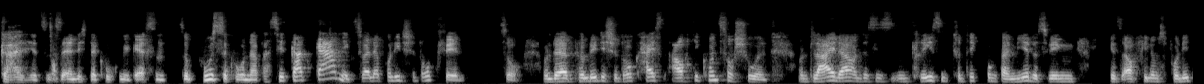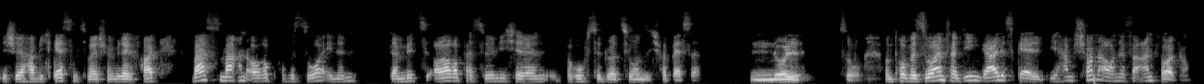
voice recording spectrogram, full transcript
geil, jetzt ist endlich der Kuchen gegessen. So Pustekuchen, da passiert gerade gar nichts, weil der politische Druck fehlt. So. Und der politische Druck heißt auch die Kunsthochschulen. Und leider, und das ist ein riesen Kritikpunkt bei mir, deswegen jetzt auch viel ums Politische, habe ich gestern zum Beispiel wieder gefragt, was machen eure ProfessorInnen, damit eure persönliche Berufssituation sich verbessert? Null. So. Und Professoren verdienen geiles Geld. Die haben schon auch eine Verantwortung,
